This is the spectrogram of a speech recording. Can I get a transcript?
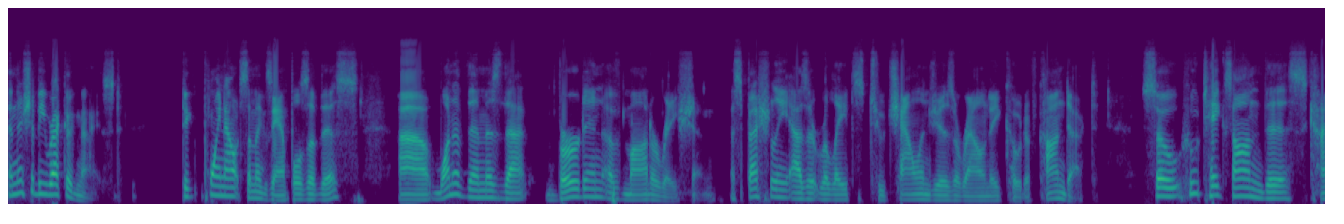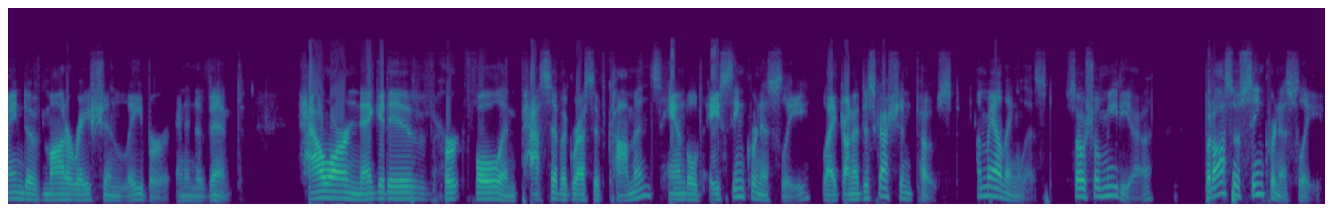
and it should be recognized. To point out some examples of this, uh, one of them is that burden of moderation, especially as it relates to challenges around a code of conduct. So, who takes on this kind of moderation labor in an event? How are negative, hurtful, and passive aggressive comments handled asynchronously, like on a discussion post, a mailing list, social media, but also synchronously,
